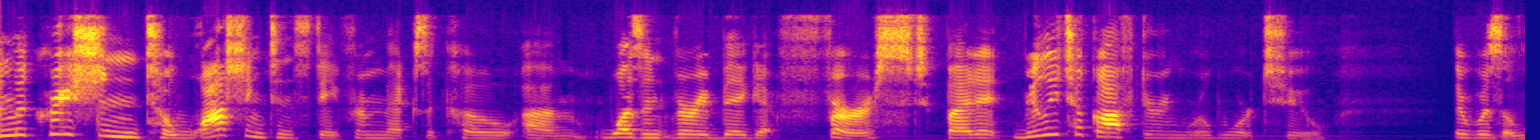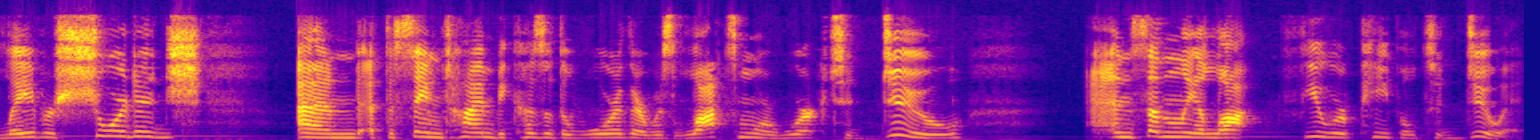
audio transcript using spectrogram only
Immigration to Washington state from Mexico um, wasn't very big at first, but it really took off during World War II. There was a labor shortage, and at the same time, because of the war, there was lots more work to do, and suddenly a lot fewer people to do it.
